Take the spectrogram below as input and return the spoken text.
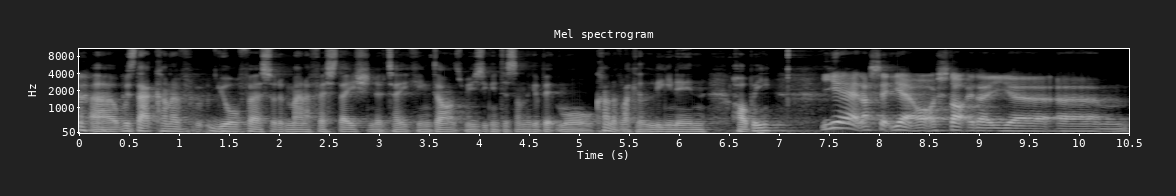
Uh, was that kind of your first sort of manifestation of taking dance music into something a bit more kind of like a lean-in hobby? Yeah, that's it. Yeah, I I started a uh, um,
